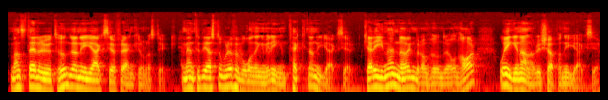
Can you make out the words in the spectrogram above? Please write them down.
Man ställer ut 100 nya aktier för en krona styck. Men till deras stora förvåning vill ingen teckna nya aktier. Karina är nöjd med de 100 hon har och ingen annan vill köpa nya aktier.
